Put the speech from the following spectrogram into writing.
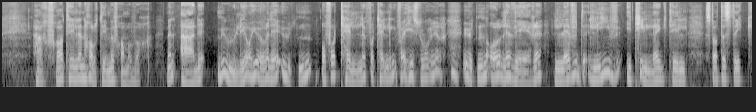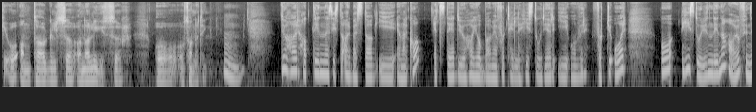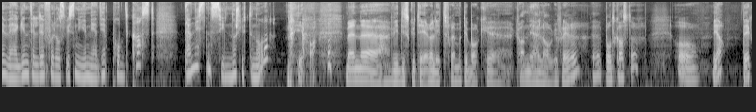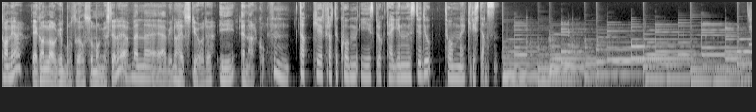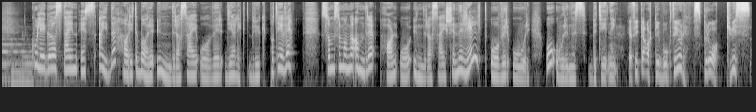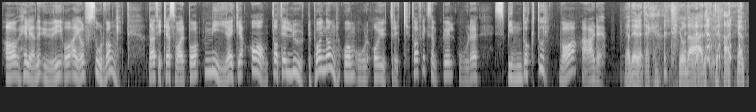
herfra til en halvtime framover. Men er det mulig å gjøre det uten å fortelle fortelling for historier? Uten å levere levd liv i tillegg til statistikk og antagelser, analyser og, og sånne ting. Mm. Du har hatt din siste arbeidsdag i NRK, et sted du har jobba med å fortelle historier i over 40 år. Og historiene dine har jo funnet veien til det forholdsvis nye mediet podkast. Det er jo nesten synd å slutte nå, da. Ja, men eh, vi diskuterer litt frem og tilbake. Kan jeg lage flere eh, podkaster? Og ja, det kan jeg. Jeg kan lage podkast så mange steder, ja, men eh, jeg vil nå helst gjøre det i NRK. Hmm. Takk for at du kom i Språkteigen studio, Tom Christiansen. Kollega Stein S. Eide har ikke bare undra seg over dialektbruk på TV. Som så mange andre har han òg undra seg generelt over ord og ordenes betydning. Jeg fikk ei artig bok til jul. Språkquiz av Helene Uri og Eyolf Solvang. Der fikk jeg svar på mye jeg ikke ante at jeg lurte på engang om ord og uttrykk. Ta eksempel ordet spinndoktor. Hva er det? Ja, det vet jeg ikke. Jo, det er, det er en,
